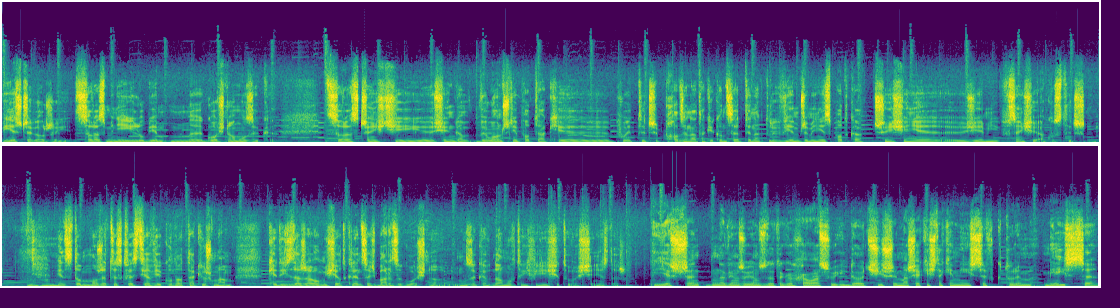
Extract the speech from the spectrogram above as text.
Jeszcze gorzej, coraz mniej lubię głośną muzykę. Coraz częściej sięgam wyłącznie po takie płyty, czy chodzę na takie koncerty, na których wiem, że mnie nie spotka trzęsienie y, ziemi w sensie akustycznym. Mhm. Więc to może to jest kwestia wieku. No tak już mam. Kiedyś zdarzało mi się odkręcać bardzo głośno muzykę w domu, w tej chwili się to właściwie nie zdarza. Jeszcze nawiązując do tego hałasu i do ciszy, masz jakieś takie miejsce, w którym miejsce,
